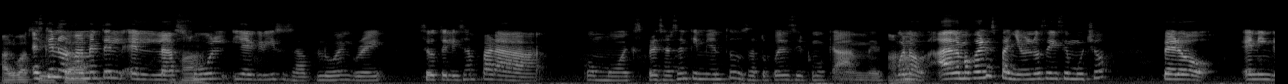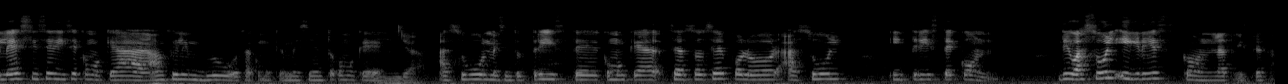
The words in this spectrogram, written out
algo así. Es que sea, normalmente el, el Ajá. azul y el gris, o sea, blue and gray, se utilizan para como expresar sentimientos, o sea, tú puedes decir como que, ah, me- bueno, a lo mejor en español no se dice mucho, pero en inglés sí se dice como que, ah, I'm feeling blue, o sea, como que me siento como que mm, azul, me siento triste, como que se asocia el color azul y triste con, digo, azul y gris con la tristeza.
